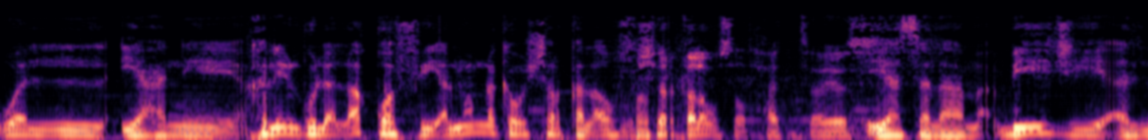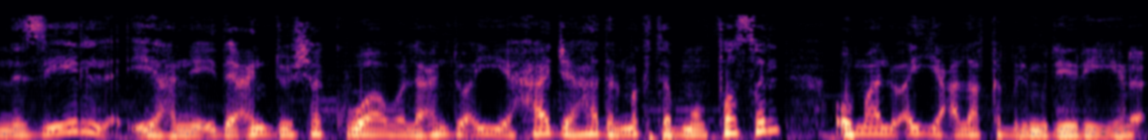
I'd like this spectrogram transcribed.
وال يعني خلينا نقول الأقوى في المملكة والشرق الأوسط. الشرق الأوسط حتى يس. يا سلام. بيجي النزيل يعني إذا عنده شكوى ولا عنده أي حاجة هذا المكتب منفصل وما له أي علاقة بالمديرية.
